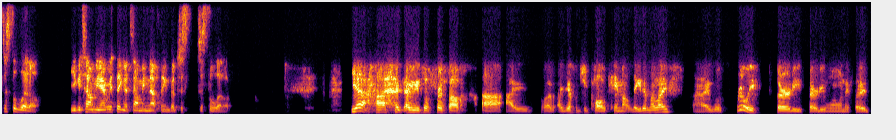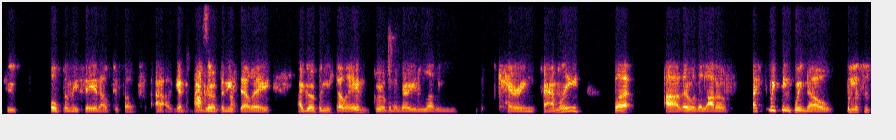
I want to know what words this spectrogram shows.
just a little. You can tell me everything or tell me nothing, but just just a little. Yeah, I, I mean, so first off, uh, I well, I guess what you call came out late in my life. I was really 30, 31 when I started to openly say it out to folks. Uh, again, awesome. I grew up in East LA. I grew up in East LA. Grew up in a very loving, caring family but uh, there was a lot of we think we know, but let's just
